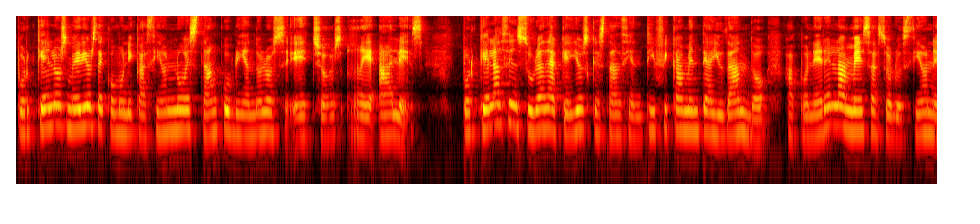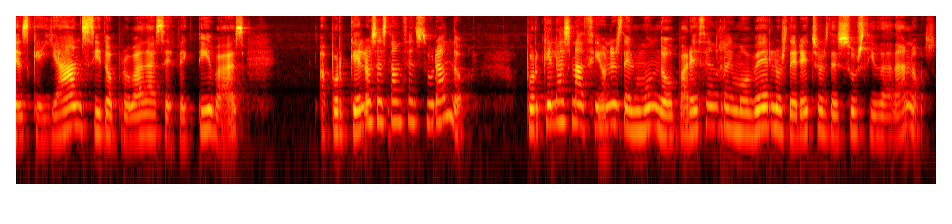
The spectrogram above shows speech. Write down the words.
por qué los medios de comunicación no están cubriendo los hechos reales ¿Por qué la censura de aquellos que están científicamente ayudando a poner en la mesa soluciones que ya han sido probadas efectivas? ¿Por qué los están censurando? ¿Por qué las naciones del mundo parecen remover los derechos de sus ciudadanos?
